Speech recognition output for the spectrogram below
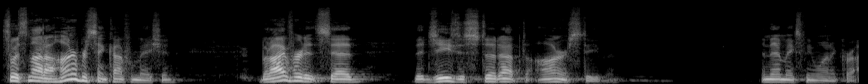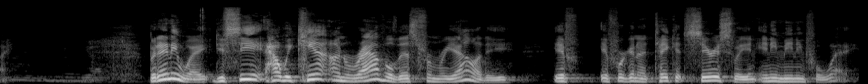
so it's not 100% confirmation, but I've heard it said that Jesus stood up to honor Stephen. And that makes me want to cry. But anyway, do you see how we can't unravel this from reality if, if we're going to take it seriously in any meaningful way?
